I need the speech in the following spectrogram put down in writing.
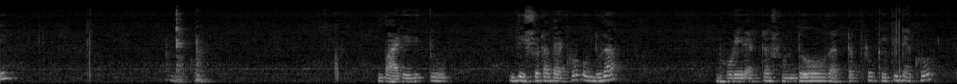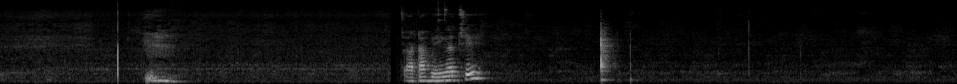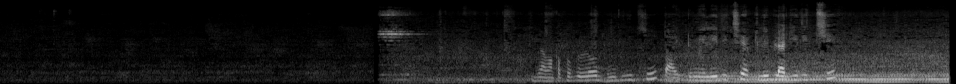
বাইরের একটু দৃশ্যটা দেখো বন্ধুরা। ভোরের একটা সুন্দর একটা প্রকৃতি দেখো। চাটা হয়ে গেছে। জামা কাপড়গুলো ধুয়ে দিয়েছি তা একটু মেলিয়ে দিচ্ছি আর ক্লিপ লাগিয়ে দিচ্ছি।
